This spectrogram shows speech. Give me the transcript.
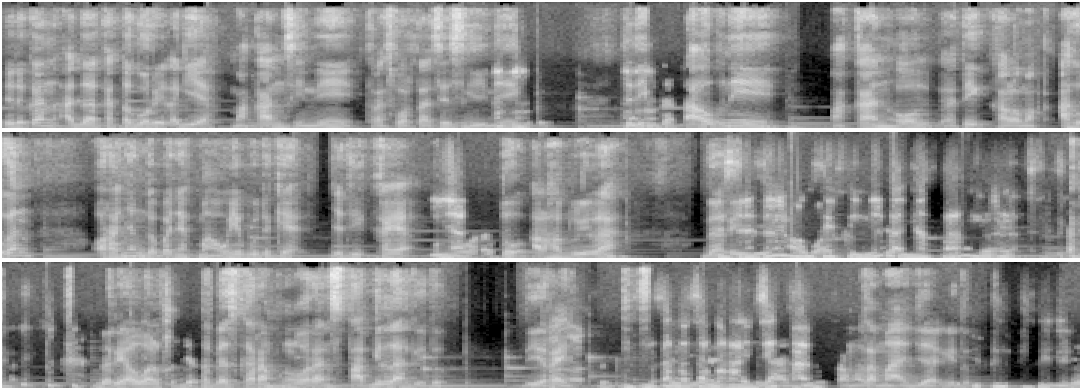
itu kan ada kategori lagi ya makan sini transportasi segini gitu jadi udah tahu nih makan oh berarti kalau mak aku kan orangnya nggak banyak mau ya budek ya jadi kayak Iya. pengeluaran tuh alhamdulillah dari Biasanya awal kerja, banyak banget. dari awal kerja sampai sekarang pengeluaran stabil lah gitu di range sama-sama aja kan. sama-sama aja gitu jadi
